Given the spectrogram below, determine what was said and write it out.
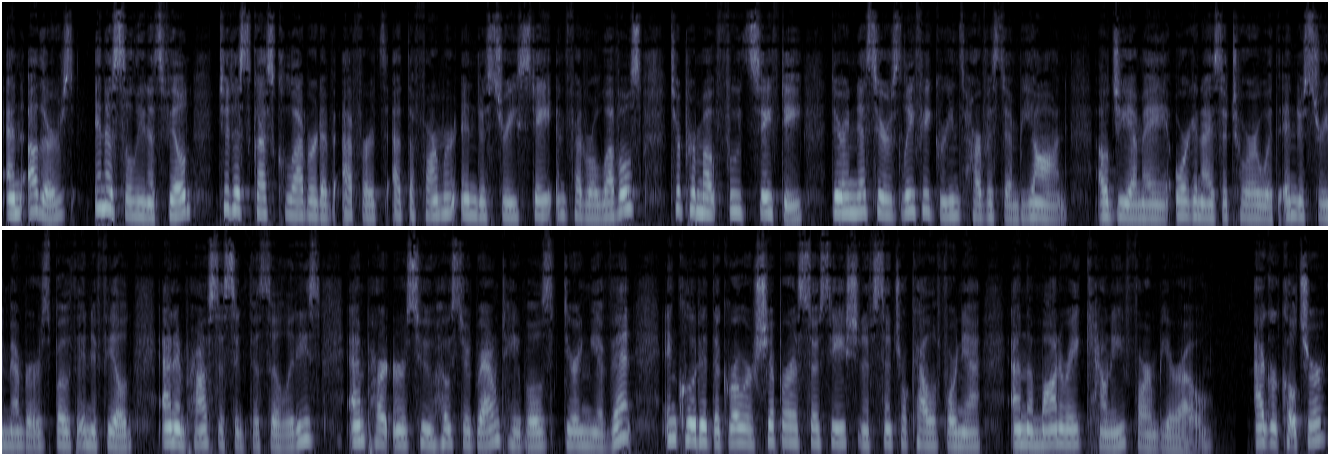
and others in a Salinas field to discuss collaborative efforts at the farmer industry, state, and federal levels to promote food safety during this year's Leafy Greens Harvest and beyond. LGMA organized a tour with industry members both in the field and in processing facilities, and partners who hosted roundtables during the event included the Grower Shipper Association of Central California and the Monterey County Farm Bureau. Agriculture,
